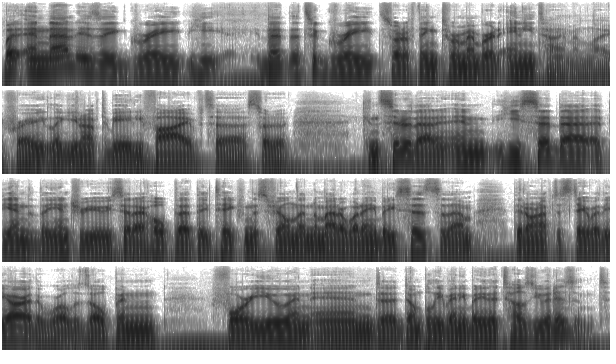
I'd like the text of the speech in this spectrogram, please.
But and that is a great he that that's a great sort of thing to remember at any time in life, right? Like you don't have to be 85 to sort of consider that. And, and he said that at the end of the interview. He said, "I hope that they take from this film that no matter what anybody says to them, they don't have to stay where they are. The world is open for you, and and uh, don't believe anybody that tells you it isn't."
